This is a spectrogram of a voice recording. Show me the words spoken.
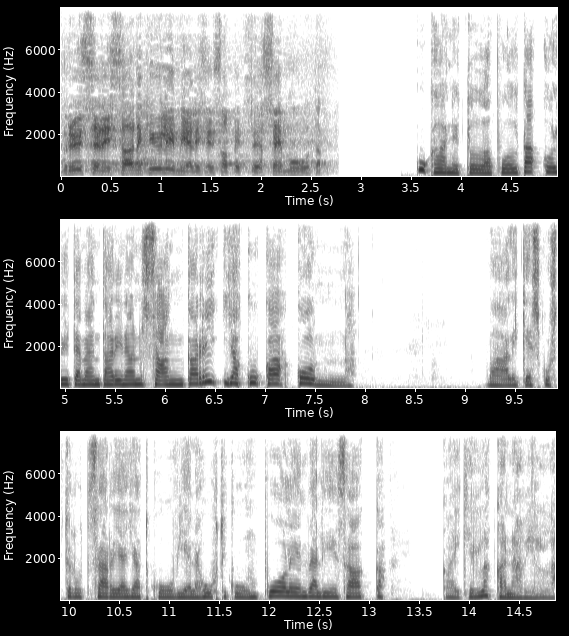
Brysselissä ainakin ylimielisyys opittu, jos ei muuta. Kuka nyt lopulta oli tämän tarinan sankari ja kuka konna? Vaalikeskustelut sarja jatkuu vielä huhtikuun puoleen väliin saakka kaikilla kanavilla.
